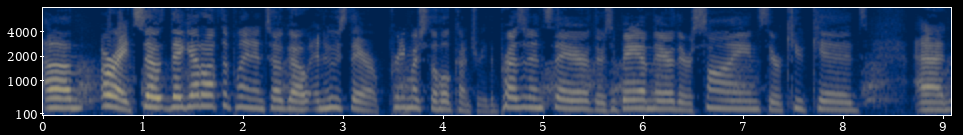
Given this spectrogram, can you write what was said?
um, all right, so they get off the plane in Togo, and who's there? Pretty much the whole country. The president's there, there's a band there, there are signs, there are cute kids and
